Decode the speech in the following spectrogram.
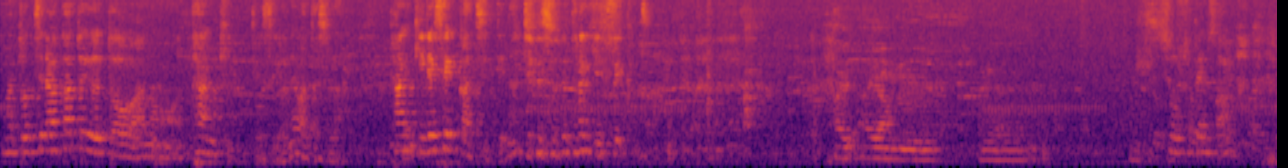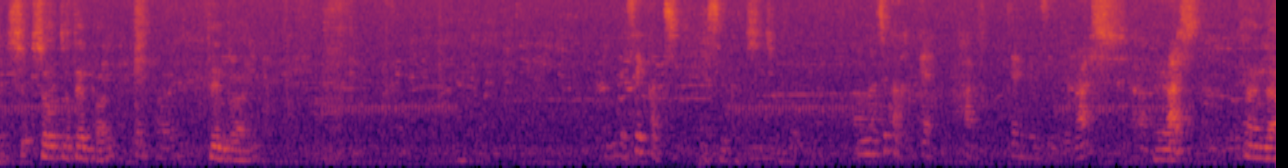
まあ、どちらかというとあの短期ですよね私は短期でせっかちってなっちゃうんですか短期せっかち I, I am,、uh, ショートテンパシ,ョートテンパーテンパーせっかち同じかえ、yeah. rush. And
